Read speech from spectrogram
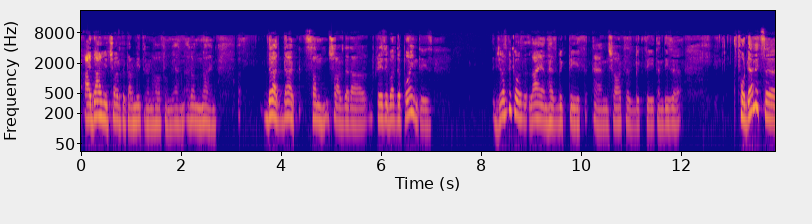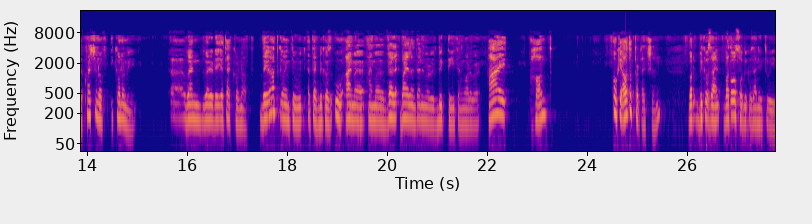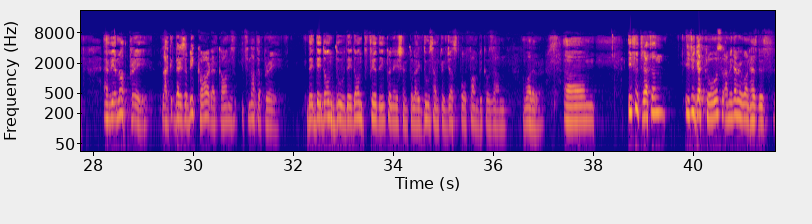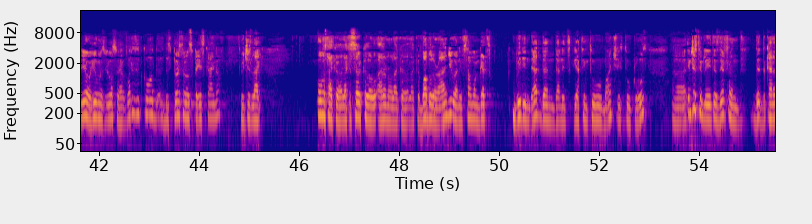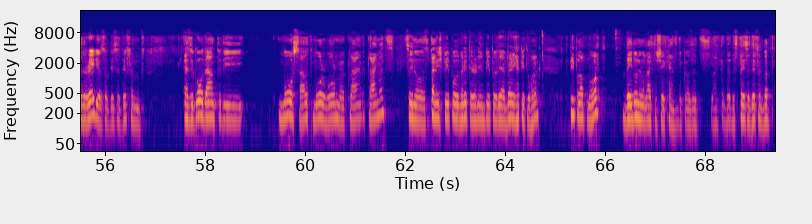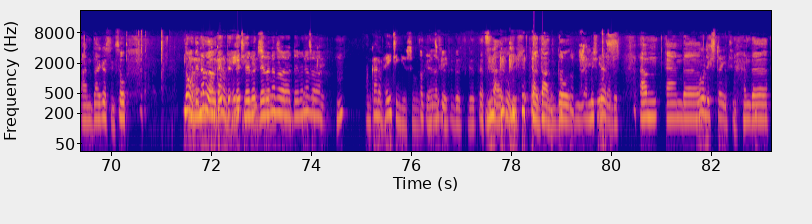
I dive with sharks that are a meter and a half from me, and I don't mind. There are there are some sharks that are crazy, but the point is, just because lion has big teeth and shark has big teeth, and these are, for them it's a question of economy uh, when whether they attack or not. They're not going to attack because oh I'm a I'm a violent animal with big teeth and whatever. I hunt, okay, out of protection, but because I but also because I need to eat, and we are not prey. Like there is a big car that comes, it's not a prey. They they don't do they don't feel the inclination to like do something just for fun because I'm whatever. Um, if you threaten. If you get close, I mean, everyone has this, you know, humans, we also have, what is it called? This personal space kind of, which is like, almost like a like a circle or I don't know like a like a bubble around you and if someone gets within that then then it's getting too much it's too close uh, interestingly it is different the, the kind of the radius of this is different as you go down to the more south more warmer clim- climates so you know Spanish people Mediterranean people they are very happy to hug people up north they don't even like to shake hands because it's like the, the space is different but I'm digressing so no they never they, they, they, were, you, they were so- never they were never okay. hmm? I'm kind of hating you, so Okay, that's that's okay. good. Good, good. That's uh, well done. Goal mission Yes. accomplished. Um, and uh, Nordic straight. and uh,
